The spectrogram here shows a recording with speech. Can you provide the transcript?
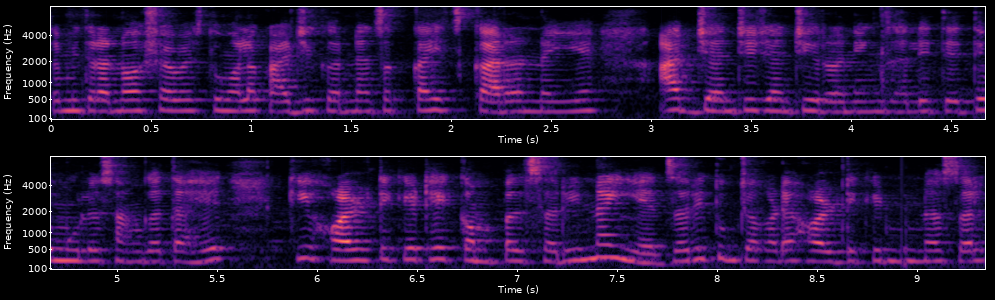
तर मित्रांनो अशा वेळेस तुम्हाला काळजी करण्याचं काहीच कारण नाही आहे आज ज्यांची ज्यांची रनिंग झाली ते ते मुलं सांगत आहेत की हॉल तिकीट हे कंपल्सरी नाही आहे जरी तुमच्याकडे हॉल तिकीट नसेल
